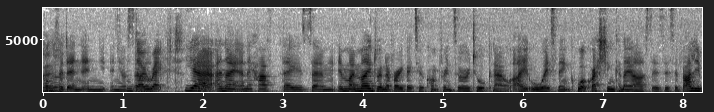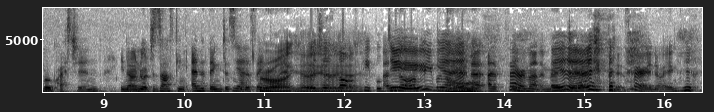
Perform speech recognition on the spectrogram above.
yeah. confident in in yourself. direct. Yeah, Yeah. and I and I have those um, in my mind whenever I go to a conference or a talk now. I always think, what question can I ask? Is this a valuable question? You know, I'm not just asking anything just Yeah. for the sake Right, of it. yeah, Which yeah, a lot of people A do. lot of people yeah. do, and a, a fair amount of men Yeah. do it, and it's very annoying.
